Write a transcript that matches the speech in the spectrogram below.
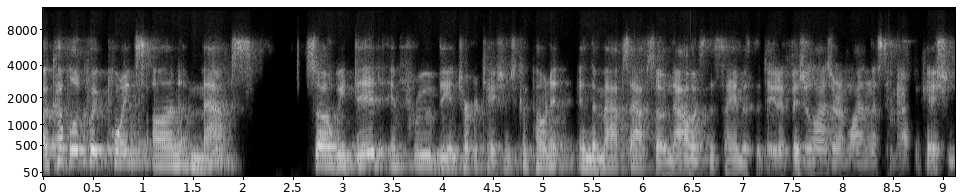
A couple of quick points on maps. So we did improve the interpretations component in the Maps app. So now it's the same as the data visualizer and line listing application.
